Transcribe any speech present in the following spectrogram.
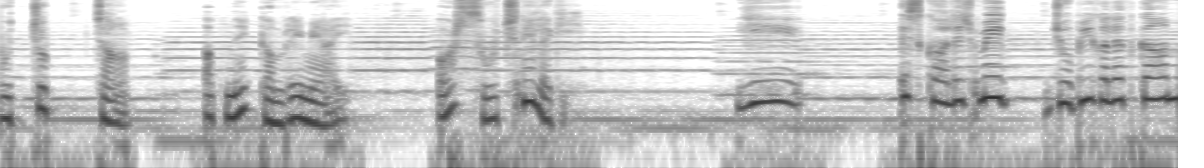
वो चुपचाप अपने कमरे में आई और सोचने लगी। ये इस कॉलेज में जो भी गलत काम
